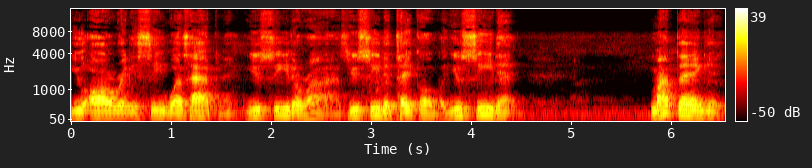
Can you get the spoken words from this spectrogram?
you already see what's happening. You see the rise, you see the takeover, you see that. My thing is,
